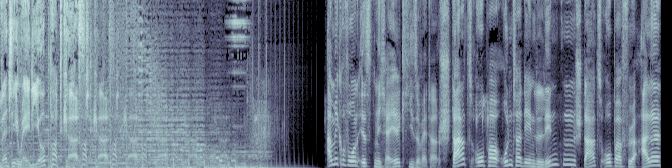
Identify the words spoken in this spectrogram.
Veggie Radio Podcast. Podcast. Am Mikrofon ist Michael Kiesewetter. Staatsoper unter den Linden, Staatsoper für alle.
